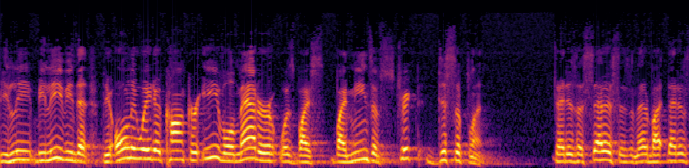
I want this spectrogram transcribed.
believe, believing that the only way to conquer evil matter was by, by means of strict discipline. That is asceticism. That, by, that is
